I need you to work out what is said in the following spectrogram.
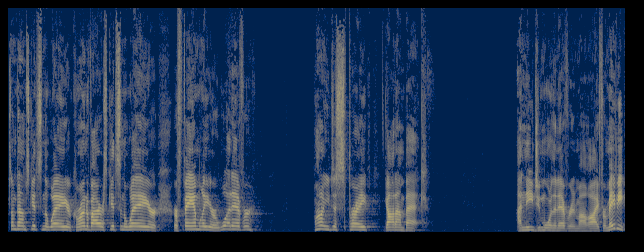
sometimes gets in the way, or coronavirus gets in the way, or, or family, or whatever. Why don't you just pray, God, I'm back? I need you more than ever in my life. Or maybe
